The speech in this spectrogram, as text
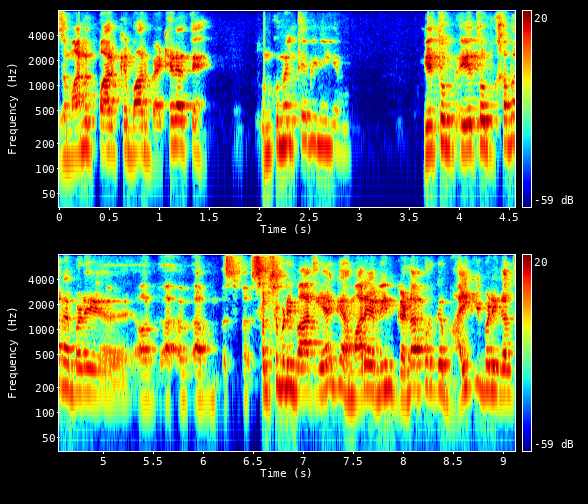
जमानत पार्क के बाहर बैठे रहते हैं उनको मिलते भी नहीं है वो। ये तो ये तो खबर है बड़े, और सबसे बड़ी बात यह है कि हमारे अमीन गंडापुर के भाई की बड़ी गलत,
